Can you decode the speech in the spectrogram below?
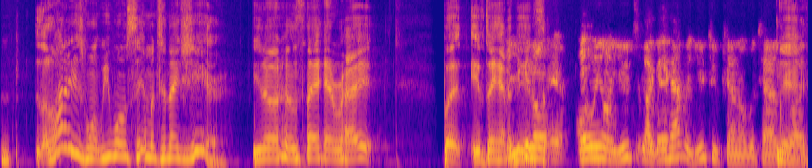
A lot of these won't we won't see them until next year. You know what I'm saying, right? But if they had You can only, only on YouTube. Like they have a YouTube channel which has Yeah. like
